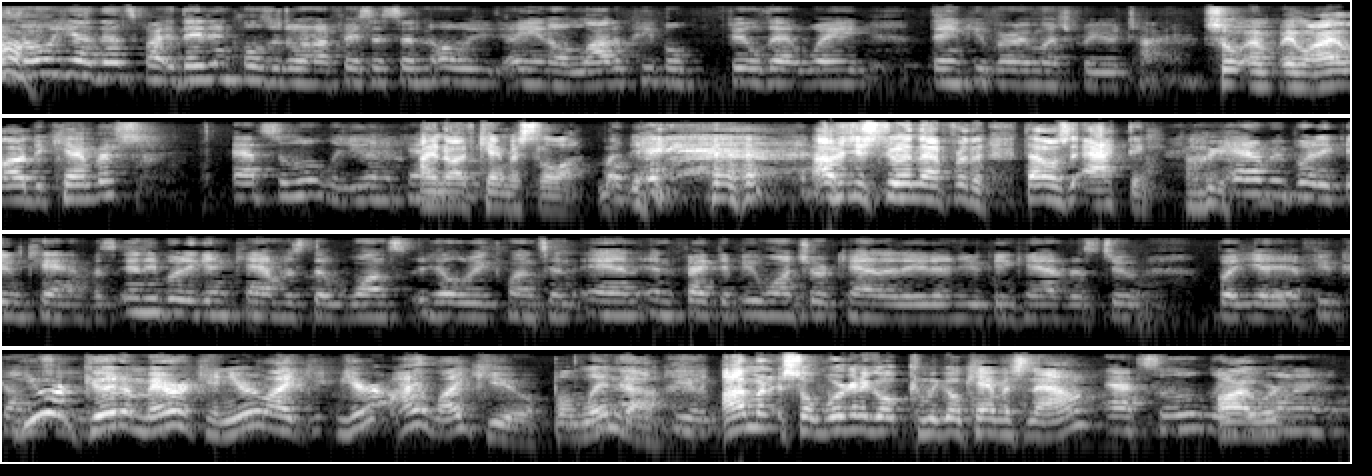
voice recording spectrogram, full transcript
Ah. said, "Oh yeah, that's fine." They didn't close the door in our face. I said, "Oh, you know, a lot of people feel that way. Thank you very much for your time." So am, am I allowed to canvass? Absolutely, you're gonna. I know I've canvassed a lot, but I was just doing that for the. That was acting. Okay. Everybody can canvass. Anybody can canvass that wants Hillary Clinton. And in fact, if you want your candidate, and you can canvass too. But yeah, if you come, You are to- good American. You're like you're. I like you, Belinda. Thank you. I'm gonna. So we're gonna go. Can we go canvass now? Absolutely. All right, we're- want to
